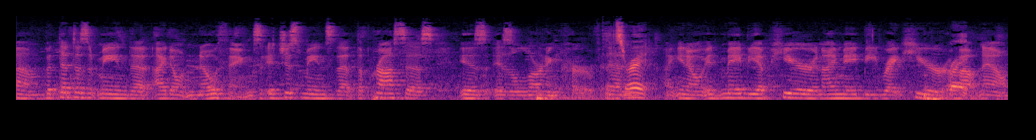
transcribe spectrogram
Um, but that doesn't mean that I don't know things. It just means that the process is is a learning curve. That's And, right. uh, You know, it may be up here, and I may be right here Right. about now.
